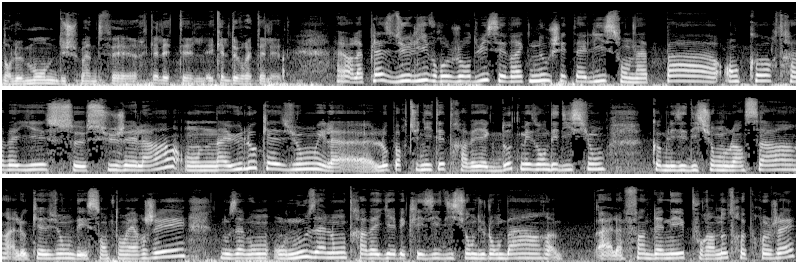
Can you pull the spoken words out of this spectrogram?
dans le monde du chemin de fer, quelle est-elle et quelle devrait-elle être? Alors la place du livre aujourd'hui, c'est vrai que nous, chez Thalys, on n'a pas encore travaillé ce sujet-là. On a eu l'occasion et l'opportunité de travailler avec d'autres maisons d'édition, comme les éditions Moulinsart, à l'occasion des 100 ans RG. Nous avons nous allons travailler avec les éditions du Lombard à la fin de l'année pour un autre projet.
